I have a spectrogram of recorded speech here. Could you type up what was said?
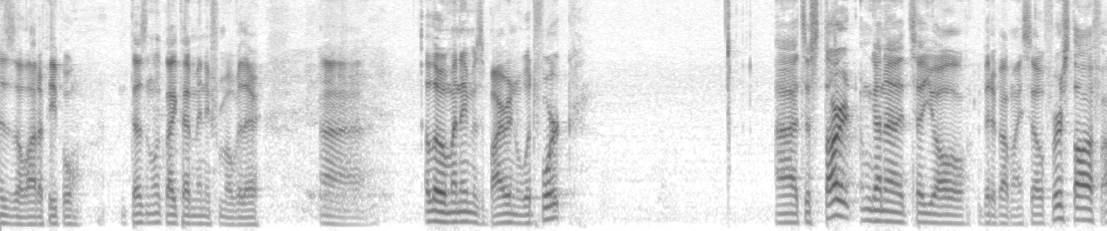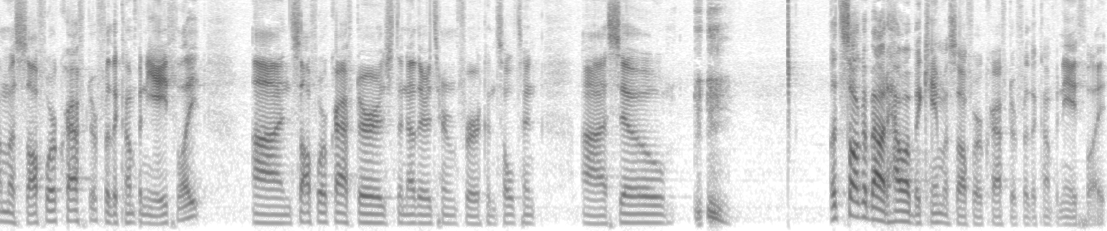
is a lot of people. It doesn't look like that many from over there. Uh, hello, my name is Byron Woodfork. Uh, to start, I'm gonna tell you all a bit about myself. First off, I'm a software crafter for the company Eighth Light. Uh, and software crafter is another term for consultant. Uh, so let's talk about how I became a software crafter for the company Eighth Light.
